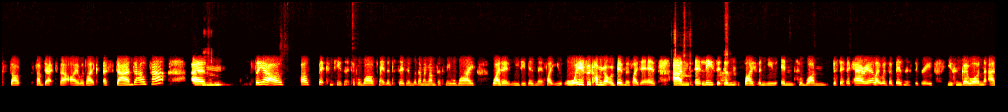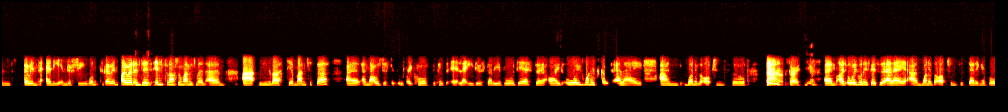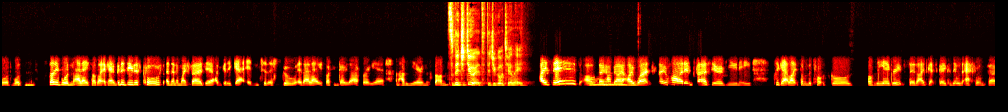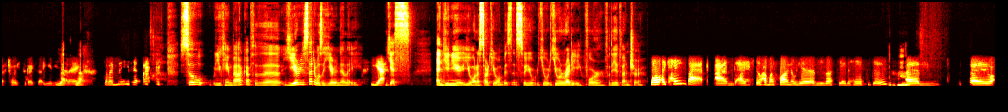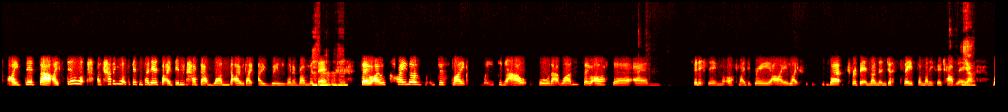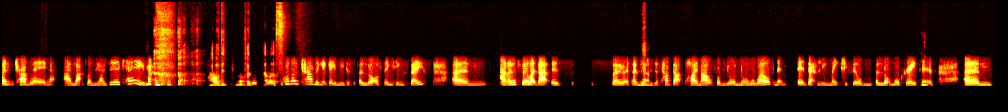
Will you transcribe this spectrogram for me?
subject that i was like a standout at. Um mm-hmm. so yeah i was I was a bit confused and it took a while to make the decision. But then my mum said to me, Well, why why don't you do business? Like you always are coming up with business ideas and at least it doesn't siphon you into one specific area. Like with a business degree, you can go on and go into any industry you want to go in. I went and did mm-hmm. international management um, at the University of Manchester. Uh, and that was just a really great course because it let you do a study abroad year. So I'd always wanted to go to LA, and one of the options for sorry. Yeah. Um, I'd always wanted to go to LA, and one of the options for studying abroad was study abroad in LA. So I was like, okay, I'm going to do this course, and then in my third year, I'm going to get into this school in LA, so I can go there for a year and have a year in the sun. So did you do it? Did you go to LA? I did. I was oh. so happy. I, I oh. worked so hard in first year of uni to get like some of the top scores of the year group so that I'd get to go because it was everyone's first choice to go to that uni yeah, in LA. Yeah but I made it. so you came back after the year. You said it was a year in LA. Yes. Yes. And you knew you want to start your own business, so you you you were ready for for the adventure. Well, I came back, and I still had my final year of university over here to do. Mm-hmm. Um, so I did that. I still I was having lots of business ideas, but I didn't have that one that I was like, I really want to run with mm-hmm, this. Mm-hmm. So I was kind of just like waiting it out for that one. So after um, finishing off my degree, I like worked for a bit in London just to save some money for traveling. Yeah. Went traveling, and that's when the idea came. How did you come up with it? Tell us. Because I was traveling, it gave me just a lot of thinking space, um, and I just feel like that is so essential yeah. to just have that time out from your normal world, and it it definitely makes you feel a lot more creative. Um,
